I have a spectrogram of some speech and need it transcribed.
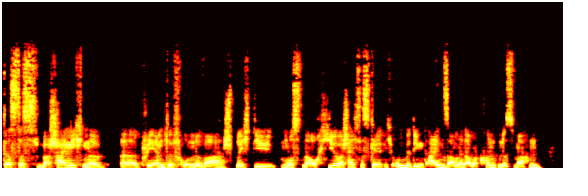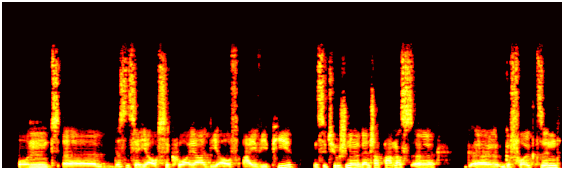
dass das wahrscheinlich eine äh, Preemptive-Runde war. Sprich, die mussten auch hier wahrscheinlich das Geld nicht unbedingt einsammeln, aber konnten es machen. Und äh, das ist ja hier auch Sequoia, die auf IVP, Institutional Venture Partners, äh, äh, gefolgt sind.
